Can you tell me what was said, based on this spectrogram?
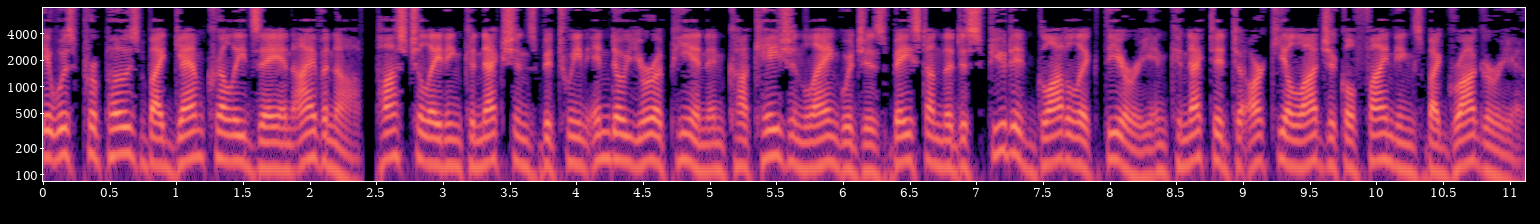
It was proposed by Gamkrelidze and Ivanov, postulating connections between Indo-European and Caucasian languages based on the disputed glottalic theory and connected to archaeological findings by Grigoriev.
